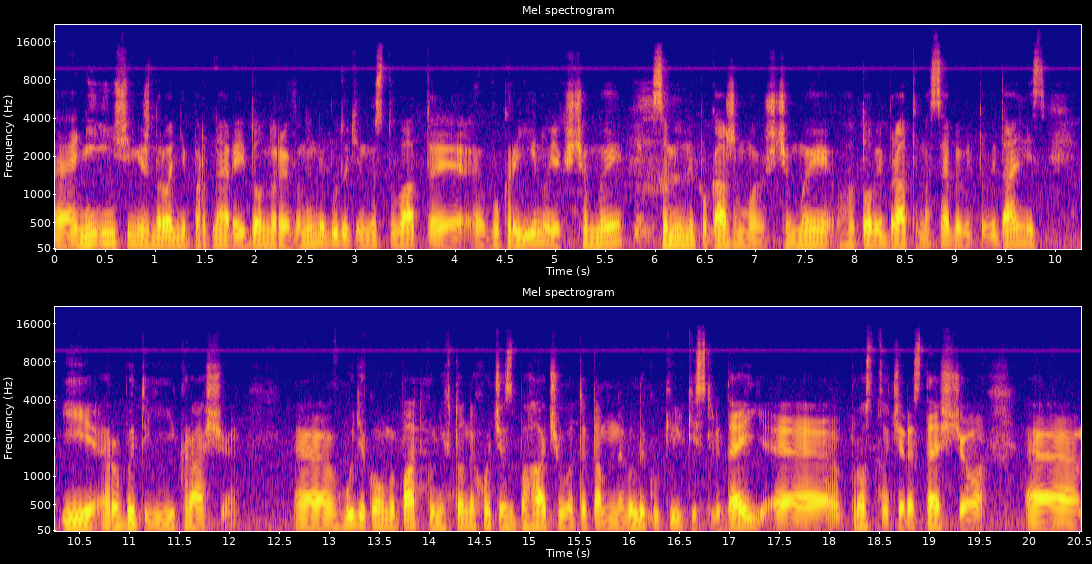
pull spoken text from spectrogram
ні інші міжнародні партнери і донори, вони не будуть інвестувати е, в Україну, якщо ми самі не покажемо, що ми готові брати на себе відповідальність і робити її кращою. Е, В будь-якому випадку ніхто не хоче збагачувати там невелику кількість людей е, просто через те, що е,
